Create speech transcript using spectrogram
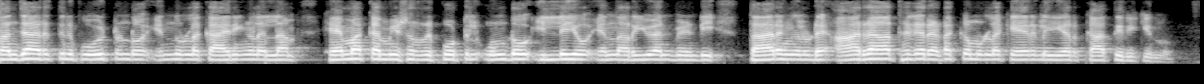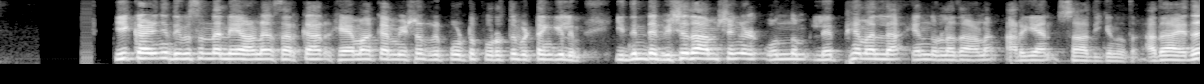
സഞ്ചാരത്തിന് പോയിട്ടുണ്ടോ എന്നുള്ള കാര്യങ്ങളെല്ലാം ഹേമ കമ്മീഷൻ റിപ്പോർട്ടിൽ ഉണ്ടോ ഇല്ലയോ എന്നറിയുവാൻ വേണ്ടി താരങ്ങളുടെ ആരാധകരടക്കമുള്ള കേരളീയർ കാത്തിരിക്കുന്നു. ഈ കഴിഞ്ഞ ദിവസം തന്നെയാണ് സർക്കാർ ഹേമ കമ്മീഷൻ റിപ്പോർട്ട് പുറത്തുവിട്ടെങ്കിലും ഇതിന്റെ വിശദാംശങ്ങൾ ഒന്നും ലഭ്യമല്ല എന്നുള്ളതാണ് അറിയാൻ സാധിക്കുന്നത്. അതായത്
